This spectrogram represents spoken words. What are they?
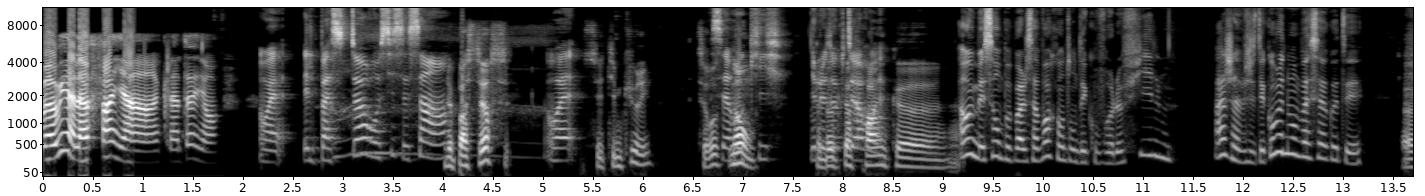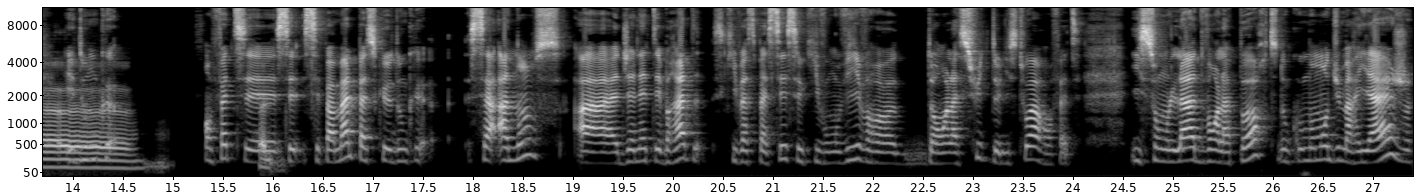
Bah oui, à la fin, il y a un clin d'œil. Hein. Ouais. Et le pasteur aussi c'est ça hein. Le pasteur, c'est Ouais. c'est Tim Curry. C'est Ro- Non, Rocky. Et le docteur. ouais. Frank. euh, Ah oui, mais ça on peut pas le savoir quand on découvre le film. Ah, j'étais complètement passé à côté. euh, Et donc, En fait, c'est c'est pas mal parce que donc ça annonce à Janet et Brad ce qui va se passer, ce qu'ils vont vivre euh, dans la suite de l'histoire en fait. Ils sont là devant la porte, donc au moment du mariage,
